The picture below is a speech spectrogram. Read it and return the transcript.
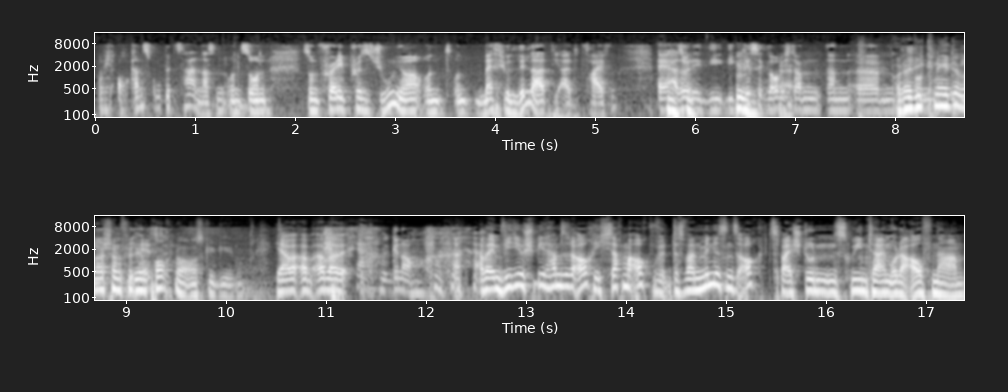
glaub ich, auch ganz gut bezahlen lassen. Und so ein, so ein Freddie Prinze Jr. und, und Matthew Lillard, die alte Pfeifen, äh, also die, die, die du, glaube ich, dann, dann ähm, Oder die Knete war schon für den Hälfte. Porno ausgegeben. Ja, aber, aber, aber Ja, genau. Aber im Videospiel haben sie doch auch, ich sag mal auch, das waren mindestens auch zwei Stunden Screentime oder Aufnahmen.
